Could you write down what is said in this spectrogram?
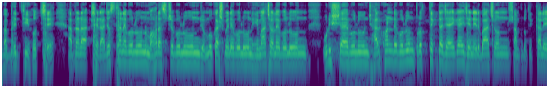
বা বৃদ্ধি হচ্ছে। আপনারা সে রাজস্থানে বলুন, মহারাষ্ট্রে বলুন, জম্মু কাশ্মীরে বলুন, হিমাচলে বলুন, উড়িষ্যায় বলুন, ঝাড়খণ্ডে বলুন, প্রত্যেকটা জায়গায় যে নির্বাচন সাম্প্রতিককালে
